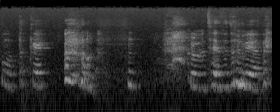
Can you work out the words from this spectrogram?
그럼 어떡해. 그러면 재수 준비해야 돼.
